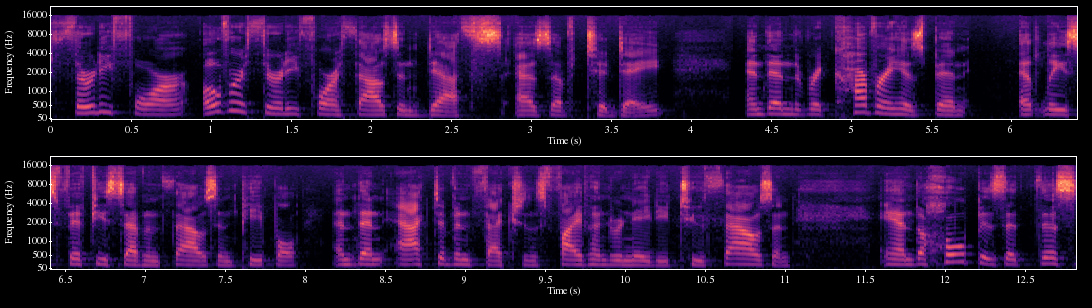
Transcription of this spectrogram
34 over 34,000 deaths as of to date. And then the recovery has been at least 57,000 people, and then active infections 582,000. And the hope is that this,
